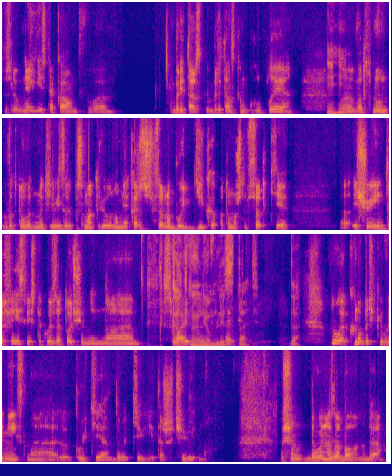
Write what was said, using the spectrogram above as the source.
Если у меня есть аккаунт в британском, британском Google Play, uh-huh. воткну, воткну на телевизор и посмотрю, но мне кажется, что все равно будет дико, потому что все-таки а, еще и интерфейс весь такой заточенный на свайпы. Как на нем листать? Да. Ну, кнопочкой вниз на пульте Android TV, это же очевидно. В общем, довольно забавно, да.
